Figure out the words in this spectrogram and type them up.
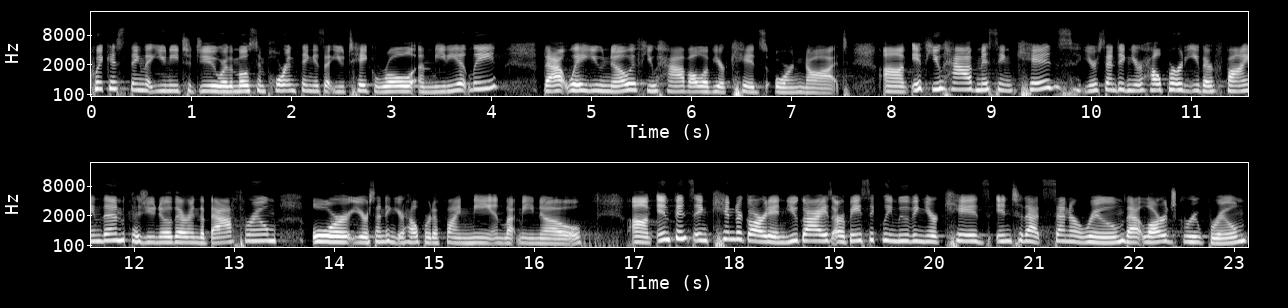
quickest thing that you need to do, or the most important thing, is that you take roll immediately. That way you know if you have all of your kids or not. Um, if you have missing kids, you're sending your helper to either find them because you know they're in the bathroom, or you're sending your helper to find me and let me know. Um, infants in kindergarten, you guys are basically moving your kids into that center room, that large group room,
